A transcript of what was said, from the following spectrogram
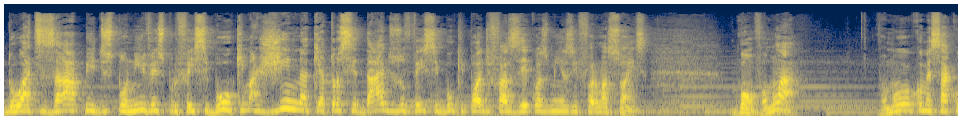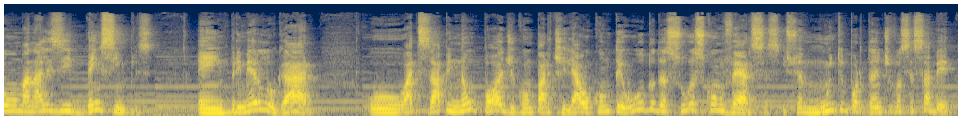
do WhatsApp disponíveis para o Facebook. Imagina que atrocidades o Facebook pode fazer com as minhas informações. Bom, vamos lá. Vamos começar com uma análise bem simples. Em primeiro lugar, o WhatsApp não pode compartilhar o conteúdo das suas conversas. Isso é muito importante você saber.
